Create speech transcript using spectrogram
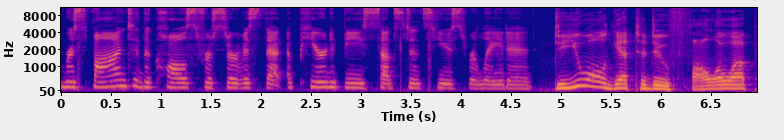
respond to the calls for service that appear to be substance use related. Do you all get to do follow up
